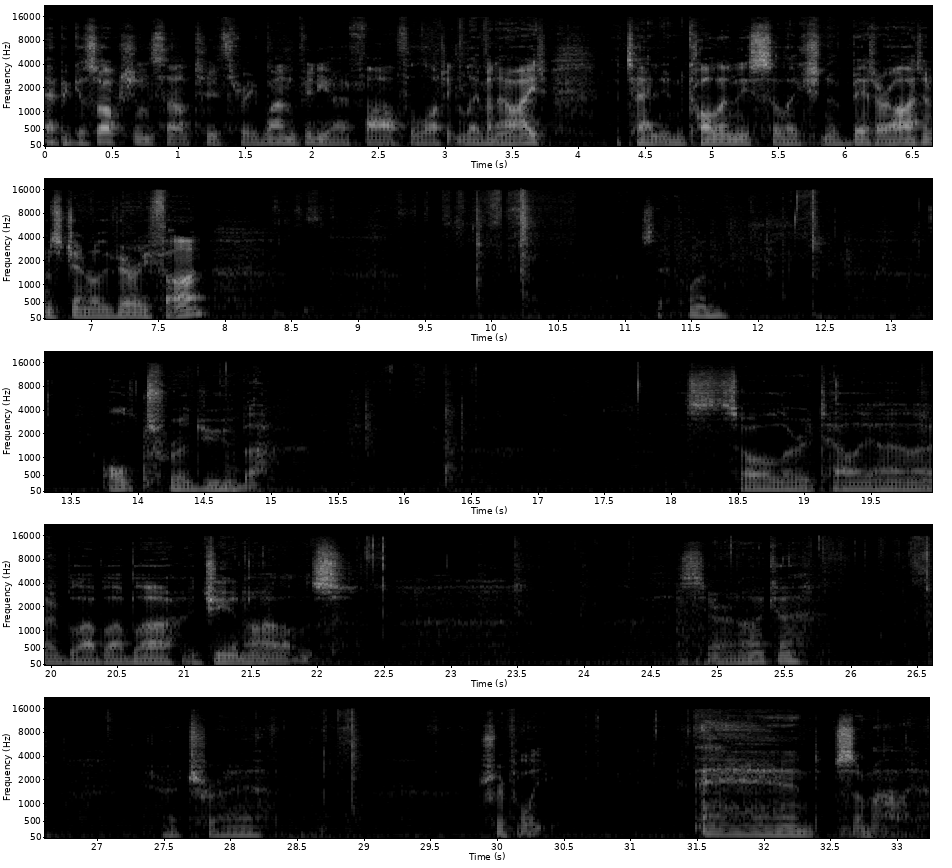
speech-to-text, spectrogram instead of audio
Abacus Auction, sale 231, video file for lot 1108. Italian colony selection of better items, generally very fine. Zeppelin. Oltre Giuba. Solar Italiano, blah blah blah, Aegean Islands. Cyrenaica, Eritrea, Tripoli, and Somalia.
